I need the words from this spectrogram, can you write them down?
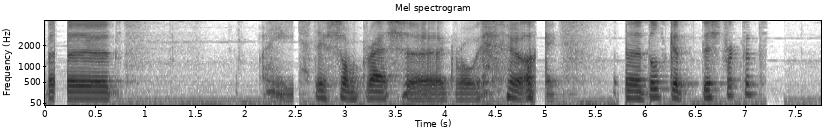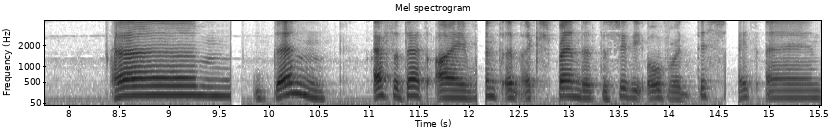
But hey, there's some grass uh, growing. okay, uh, don't get distracted. Um, then after that, I went and expanded the city over this side, and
